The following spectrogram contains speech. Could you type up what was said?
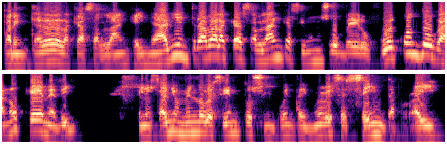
para entrar a la Casa Blanca y nadie entraba a la Casa Blanca sin un sombrero. Fue cuando ganó Kennedy en los años 1959-60 por ahí,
